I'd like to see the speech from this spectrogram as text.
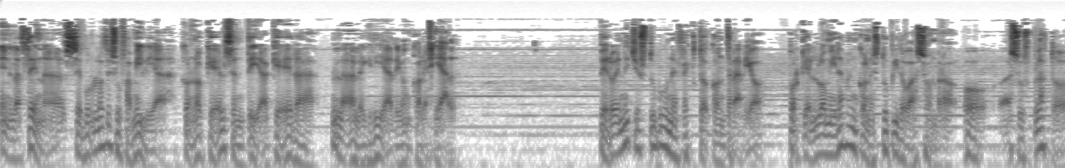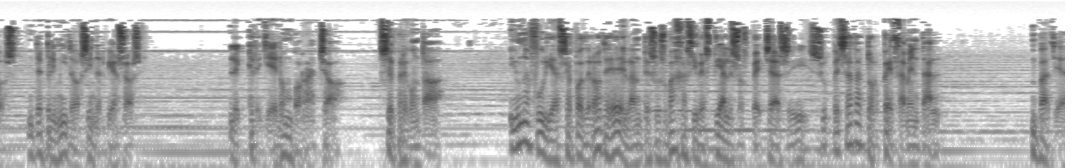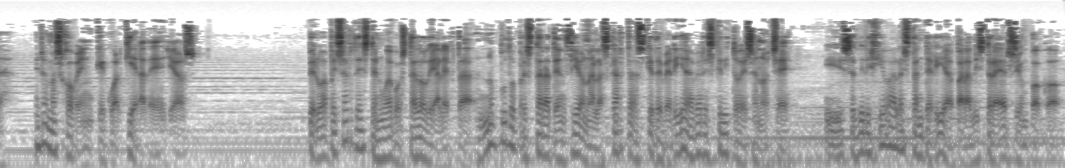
En la cena se burló de su familia, con lo que él sentía que era la alegría de un colegial. Pero en ellos tuvo un efecto contrario, porque lo miraban con estúpido asombro o a sus platos deprimidos y nerviosos. ¿Le creyeron borracho? se preguntó. Y una furia se apoderó de él ante sus bajas y bestiales sospechas y su pesada torpeza mental. Vaya, era más joven que cualquiera de ellos pero a pesar de este nuevo estado de alerta, no pudo prestar atención a las cartas que debería haber escrito esa noche, y se dirigió a la estantería para distraerse un poco.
